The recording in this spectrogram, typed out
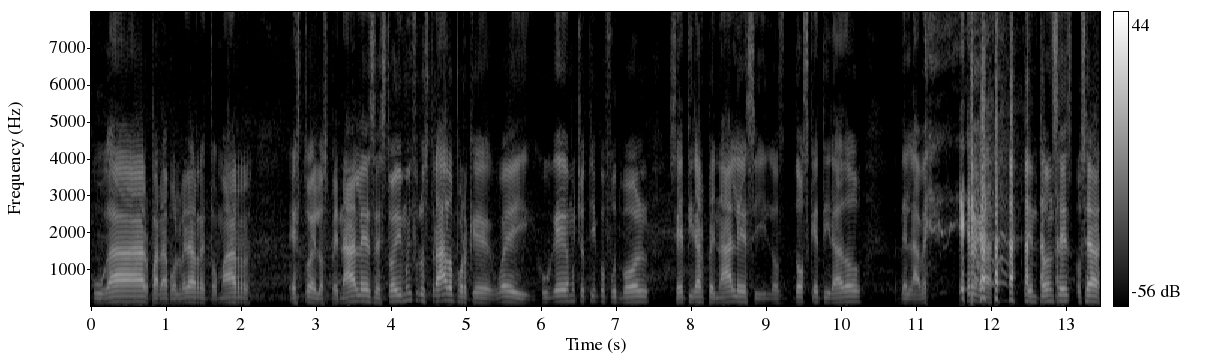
jugar, para volver a retomar esto de los penales. Estoy muy frustrado porque, güey, jugué mucho tiempo fútbol, sé tirar penales y los dos que he tirado de la verga. Entonces, o sea,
